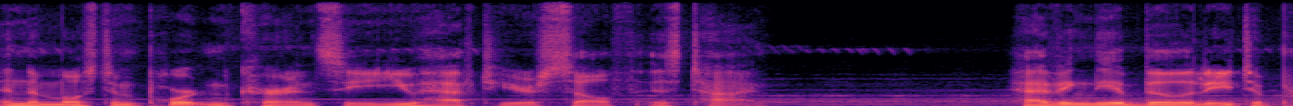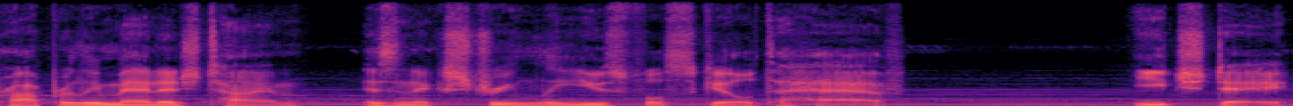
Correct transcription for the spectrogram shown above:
and the most important currency you have to yourself is time. Having the ability to properly manage time is an extremely useful skill to have. Each day,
